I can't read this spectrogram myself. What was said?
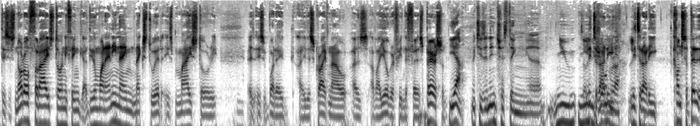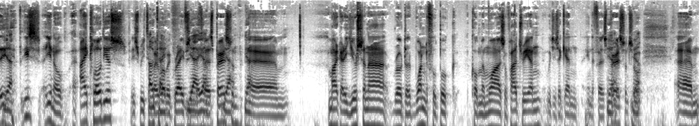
This is not authorized or anything. I didn't want any name next to it. It's my story. Mm-hmm. Is is what I, I describe now as a biography in the first person. Yeah, which is an interesting uh, new a new literary genre. literary concept. Yeah. It's you know, I Claudius is written by Robert Graves Yeah, in the yeah, first person. yeah, Um, Margaret Yourcenar wrote a wonderful book called Memoirs of Adrian, which is again in the first person. So um,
